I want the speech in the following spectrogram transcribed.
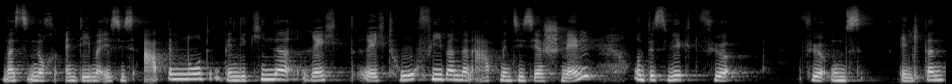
Was noch ein Thema ist, ist Atemnot. Wenn die Kinder recht, recht hoch fiebern, dann atmen sie sehr schnell und das wirkt für, für uns Eltern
